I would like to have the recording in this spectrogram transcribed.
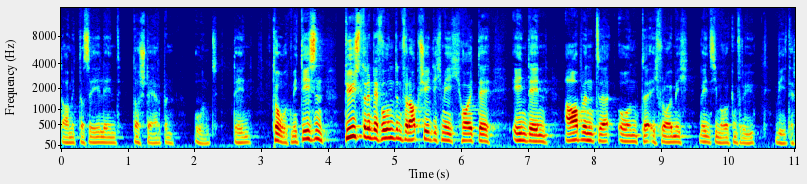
damit das Elend, das Sterben und den Tod. Mit diesen düsteren Befunden verabschiede ich mich heute in den Abend äh, und äh, ich freue mich, wenn Sie morgen früh wieder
